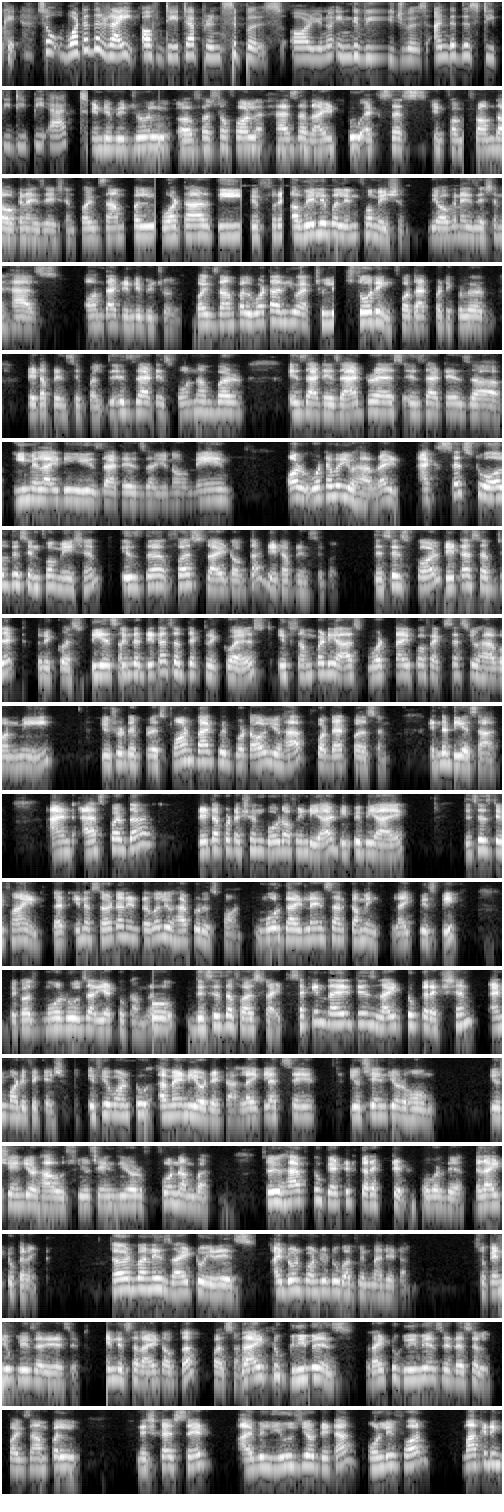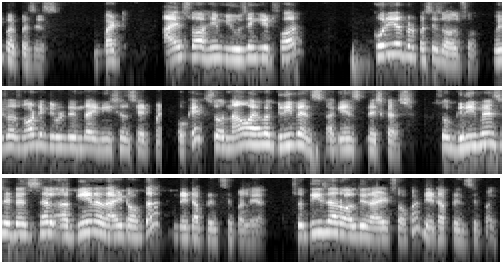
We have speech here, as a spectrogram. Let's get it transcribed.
Okay, so what are the right of data principals or you know individuals under this DPDP Act? Individual, uh, first of all, has a right to access information from the organization. For example, what are the different available information the organization has on that individual? For example, what are you actually storing for that particular data principal? Is that his phone number? Is that his address? Is that his uh, email ID? Is that his uh, you know name? Or whatever you have, right? Access to all this information is the first right of the data principal. This is called data subject request, DSR. In the data subject request, if somebody asks what type of access you have on me, you should respond back with what all you have for that person in the DSR. And as per the Data Protection Board of India, DPBI, this is defined that in a certain interval you have to respond. More guidelines are coming like we speak because more rules are yet to come. So this is the first right. Second right is right to correction and modification. If you want to amend your data, like let's say you change your home, you change your house, you change your phone number. So you have to get it corrected over there, right to correct. Third one is right to erase. I don't want you to work with my data. So can you please erase it? And it's a right of the person. Right to grievance, right to grievance redressal. For example, Nishkash said, I will use your data only for marketing purposes. But I saw him using it for courier purposes also, which was not included in the initial statement. Okay, so now I have a grievance against Nishkash. So grievance redressal again a right of the data principal here. So these are all the rights of a data principal.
